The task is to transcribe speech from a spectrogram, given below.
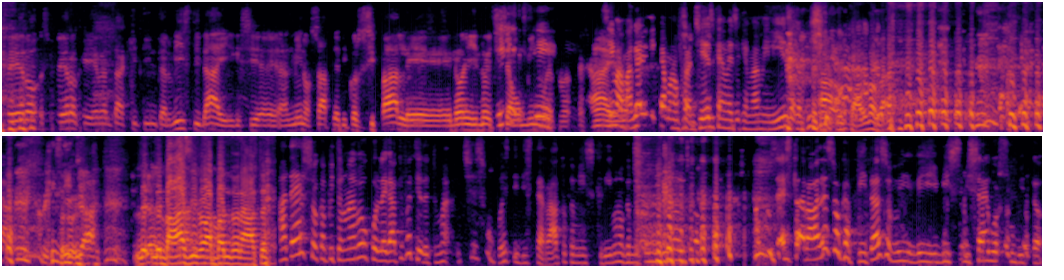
spero, spero, che in realtà chi ti intervisti, dai, che si, eh, almeno sappia di cosa si parla e noi, noi ci sì, siamo un sì. minimo. Ah, sì, ma magari mi chiamano Francesca invece che mamma Elisa, capisci? Ah, ok, vabbè. Quindi Sono... già, le, già... le, basi va abbandonate. Adesso ho capito, non avevo collegato, infatti ho detto, ma ci sono questi di sterrato che mi scrivono, che mi condividono. cos'è sta roba? Adesso ho capito, adesso vi, vi, vi, vi seguo subito.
